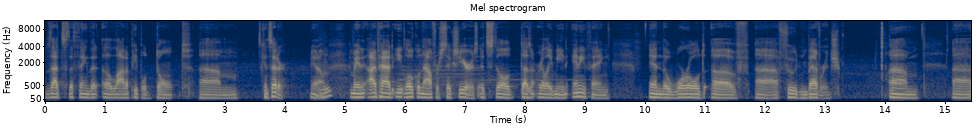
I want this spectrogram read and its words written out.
that's the thing that a lot of people don't um, consider you know. I mean i've had eat local now for six years. It still doesn't really mean anything in the world of uh, food and beverage. Um, uh,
